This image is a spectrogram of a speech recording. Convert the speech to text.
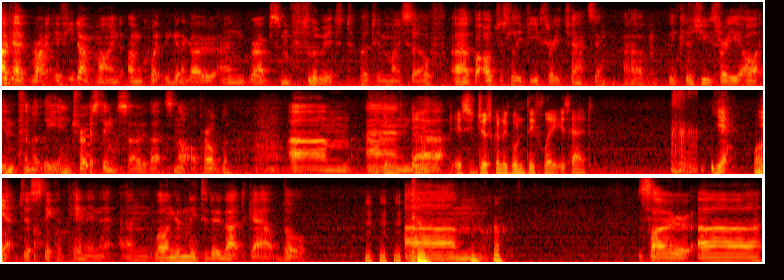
Okay, right. If you don't mind, I'm quickly going to go and grab some fluid to put in myself. Uh, but I'll just leave you three chatting um, because you three are infinitely interesting, so that's not a problem. Um, and uh, is he just going to go and deflate his head? Yeah, What? yeah, just stick a pin in it, and well, I'm gonna need to do that to get out the door. Um, so uh,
